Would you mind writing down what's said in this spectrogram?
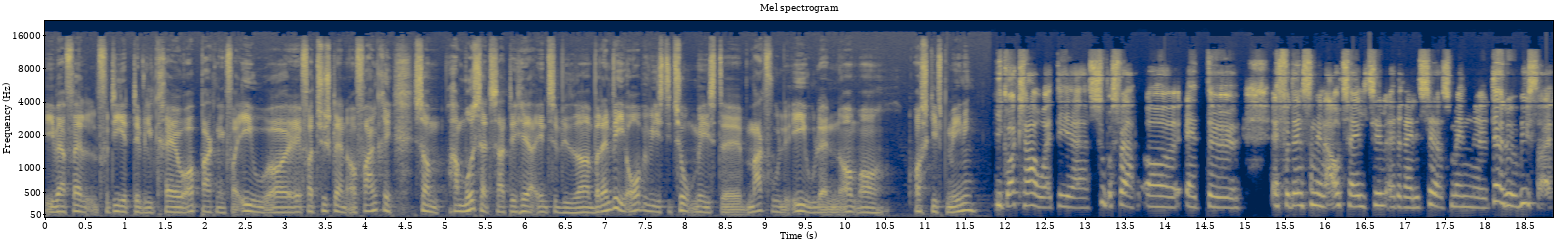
i hvert fald fordi, at det vil kræve opbakning fra EU og øh, fra Tyskland og Frankrig, som har modsat sig det her indtil videre. Hvordan vil I overbevise de to mest øh, magtfulde EU-lande om at, at skifte mening? Vi er godt klar over, at det er super svært og at, øh, at få den sådan en aftale til at realiseres, men øh, der har det jo vist sig, at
